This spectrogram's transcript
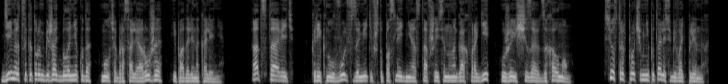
Демерцы, которым бежать было некуда, молча бросали оружие и падали на колени. «Отставить!» — крикнул Вульф, заметив, что последние оставшиеся на ногах враги уже исчезают за холмом. Сестры, впрочем, не пытались убивать пленных.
